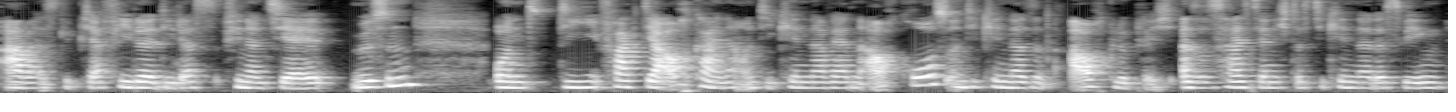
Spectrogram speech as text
aber es gibt ja viele, die das finanziell müssen. Und die fragt ja auch keiner. Und die Kinder werden auch groß und die Kinder sind auch glücklich. Also das heißt ja nicht, dass die Kinder deswegen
